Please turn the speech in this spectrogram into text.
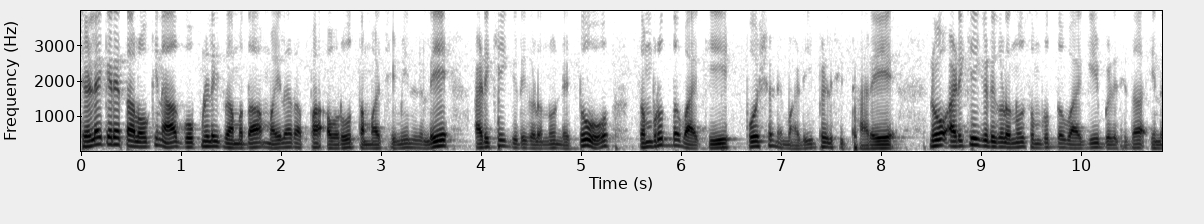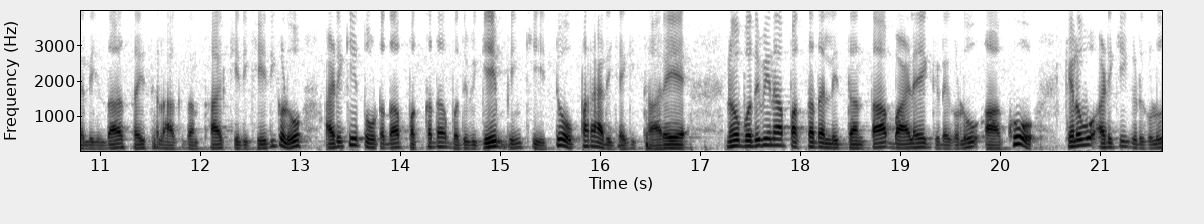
ಚಳ್ಳಕೆರೆ ತಾಲೂಕಿನ ಗೋಪನಹಳ್ಳಿ ಗ್ರಾಮದ ಮೈಲಾರಪ್ಪ ಅವರು ತಮ್ಮ ಜಮೀನಿನಲ್ಲಿ ಅಡಿಕೆ ಗಿಡಗಳನ್ನು ನೆಟ್ಟು ಸಮೃದ್ಧವಾಗಿ ಪೋಷಣೆ ಮಾಡಿ ಬೆಳೆಸಿದ್ದಾರೆ. ಇನ್ನು ಅಡಿಕೆ ಗಿಡಗಳನ್ನು ಸಮೃದ್ಧವಾಗಿ ಬೆಳೆಸಿದ ಹಿನ್ನೆಲೆಯಿಂದ ಸಹಿಸಲಾಗದಂತಹ ಕಿಡಿಗೇಡಿಗಳು ಅಡಿಕೆ ತೋಟದ ಪಕ್ಕದ ಬದುವಿಗೆ ಬೆಂಕಿ ಇಟ್ಟು ಪರಾರಿಯಾಗಿದ್ದಾರೆ. ಇನ್ನು ಬದುವಿನ ಪಕ್ಕದಲ್ಲಿದ್ದಂಥ ಬಾಳೆ ಗಿಡಗಳು ಹಾಗೂ ಕೆಲವು ಅಡಿಕೆ ಗಿಡಗಳು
